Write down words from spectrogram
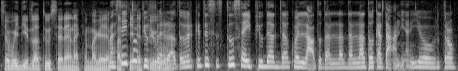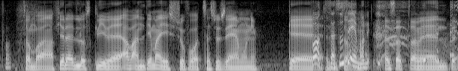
se vuoi dirla tu Serena che magari Ma sei tu più, ferrato, perché tu, tu sei più da, da quel lato, dal, dal lato Catania, io purtroppo... Insomma, Fiorello scrive Avanti maestro, forza su Semoni. Che, Forza su insomma, Semoni. Esattamente.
